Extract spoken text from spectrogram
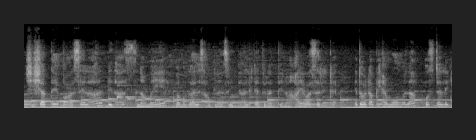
ශිෂත්වය පාසලා දෙදස් නමයේ මම ගාල සෞගලන්ස් විද්‍යාලට ඇතුළත් වෙනවා හයවසරට එතවට අපි හැමෝමලා පොස්ටල් එක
